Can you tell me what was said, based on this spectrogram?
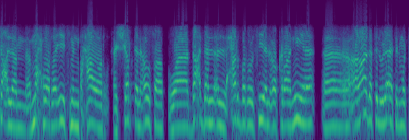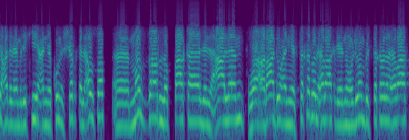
تعلم محور رئيس من محاور الشرق الأوسط وبعد الحرب الروسية الأوكرانية آه، أرادت الولايات المتحدة الأمريكية أن يكون الشرق الأوسط آه، مصدر للطاقة للعالم وأرادوا أن يستقر العراق لأنه اليوم باستقرار العراق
